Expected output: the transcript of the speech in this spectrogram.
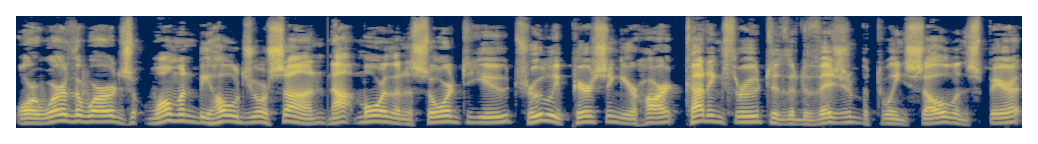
Or were the words, Woman, behold your son, not more than a sword to you, truly piercing your heart, cutting through to the division between soul and spirit?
